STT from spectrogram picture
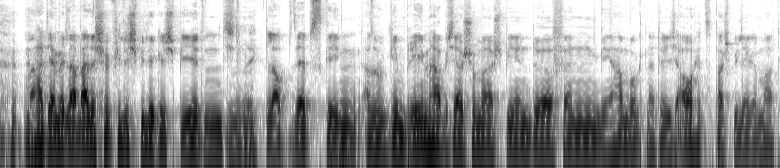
Man hat ja mittlerweile schon viele Spiele gespielt und mhm. ich glaube, selbst gegen, also gegen Bremen habe ich ja schon mal spielen dürfen, gegen Hamburg natürlich auch jetzt ein paar Spiele gemacht.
